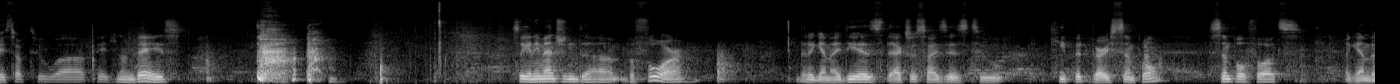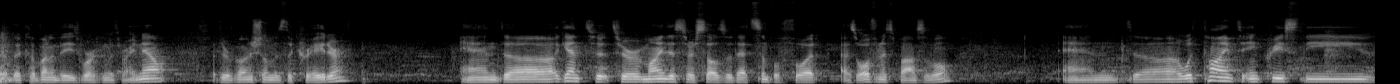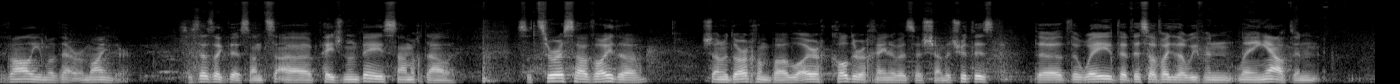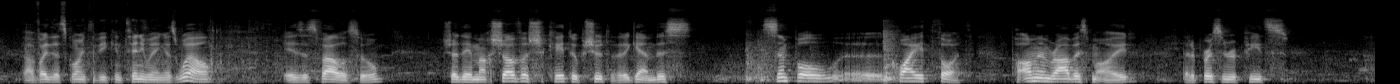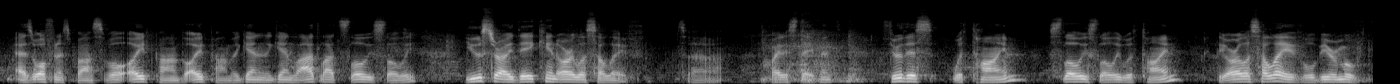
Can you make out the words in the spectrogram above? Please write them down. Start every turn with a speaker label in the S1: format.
S1: Okay, so up to uh, page Nun Beis. so again, he mentioned uh, before that again, the idea is the exercise is to keep it very simple, simple thoughts. Again, the, the kavanah that he's working with right now, that the Ribono Shel Olam is the creator. And uh, again, to, to remind us ourselves of that simple thought as often as possible. And uh, with time, to increase the volume of that reminder. So he says like this on uh, page Nun Beis, Samach Dalet. So Tzuras HaVoida, Shanu Darcham Ba, Lo'erich Kol Derechenu Hashem. The truth is, the, the way that this Avodah that we've been laying out, and Avodah that's going to be continuing as well, is as follows. So, Shadei Machshava Sheketu Pshuta. That again, this simple, uh, quiet thought, Pa'amim Rabis Ma'oid, that a person repeats as often as possible, oid pam, again and again, lat lat, slowly, slowly. Yusra idekin or lasalev. It's uh, quite a statement. Through this, with time, slowly, slowly, with time, the orlas halev will be removed,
